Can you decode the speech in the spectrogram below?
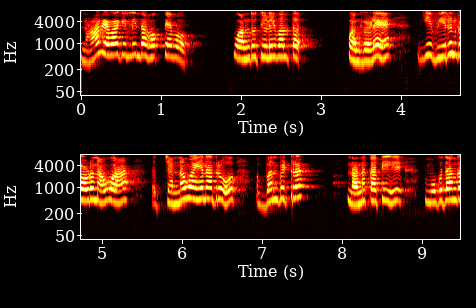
ನಾವ್ ಯಾವಾಗ ಇಲ್ಲಿಂದ ಹೋಗ್ತೇವೋ? ಒಂದು ತಿಳಿವಲ್ತ. ಒಂದ್ ವೇಳೆ ಈ ವೀರನ್ ಗೌಡ ನಾವು ಚೆನ್ನವ್ವ ಏನಾದ್ರೂ ಬಂದ್ಬಿಟ್ರೆ ನನ್ನ ಕತಿ ಮುಗ್ದಂಗ.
